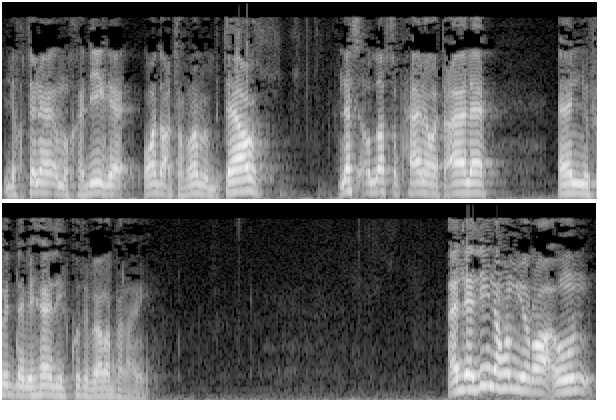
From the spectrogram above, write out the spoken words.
اللي اختنا أم خديجة وضعت الرابط بتاعه. نسأل الله سبحانه وتعالى أن يفدنا بهذه الكتب يا رب العالمين. الذين هم يراءون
